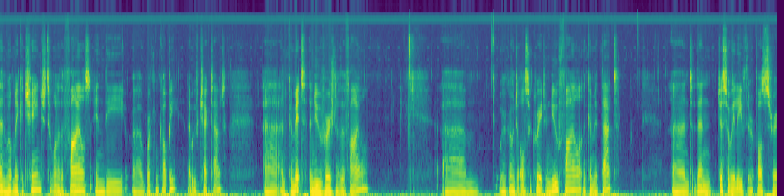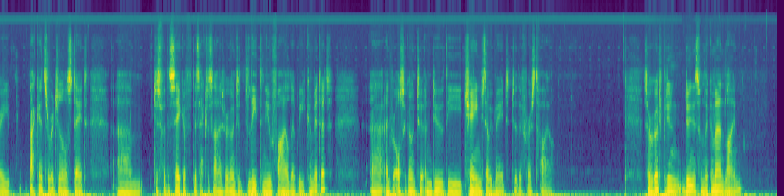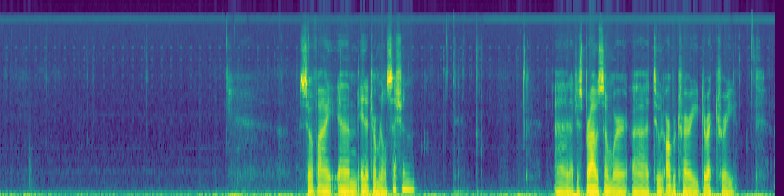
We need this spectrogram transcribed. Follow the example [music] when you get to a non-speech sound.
Then we'll make a change to one of the files in the uh, working copy that we've checked out uh, and commit the new version of the file. Um, we're going to also create a new file and commit that. And then just so we leave the repository back in its original state, um, just for the sake of this exercise, we're going to delete the new file that we committed. Uh, and we're also going to undo the change that we made to the first file. So we're going to be doing, doing this from the command line. So if I am in a terminal session and I just browse somewhere uh, to an arbitrary directory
